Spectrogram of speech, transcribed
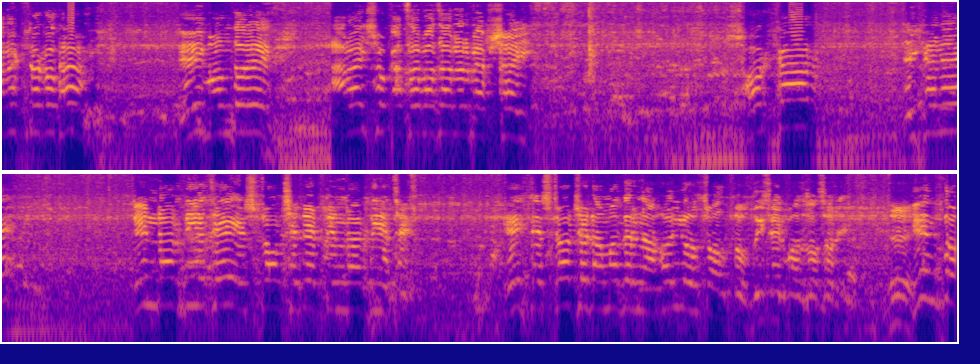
আরেকটা কথা, এই বন্দরে আড়াইশো কাঁচা বাজারের ব্যবসায়ী। সরকার এইখানে টেন্ডার দিয়েছে স্টল সেটের টেন্ডার দিয়েছে। এই স্টল সেট আমাদের না হইলেও চলতো দুই চার পাঁচ বছরে। কিন্তু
